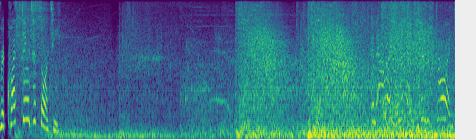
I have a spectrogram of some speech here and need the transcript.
Requesting to sortie. An allied unit has been destroyed.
